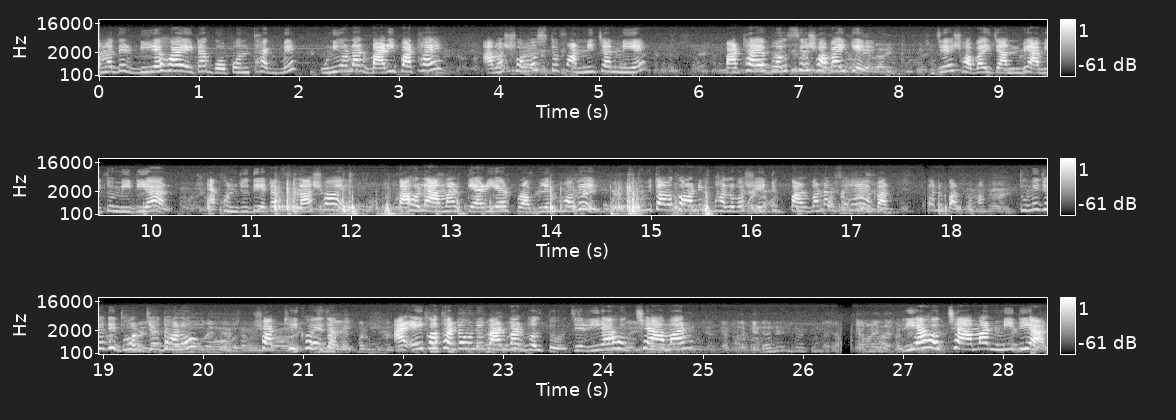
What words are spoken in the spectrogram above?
আমাদের বিয়ে হয় এটা গোপন থাকবে। উনি ওনার বাড়ি পাঠায় আমার সমস্ত ফার্নিচার নিয়ে পাঠায় বলছে সবাইকে যে সবাই জানবে আমি তো মিডিয়ার। এখন যদি এটা ফ্লাশ হয়, তাহলে আমার ক্যারিয়ার প্রবলেম হবে। তুমি তো আমাকে অনেক ভালোবাসো, এইটুকু পারবা না? হ্যাঁ পারব। কেন পারব না? তুমি যদি ধৈর্য ধরো, সব ঠিক হয়ে যাবে। আর এই কথাটা উনি বারবার বলতো যে, রিয়া হচ্ছে আমার, রিয়া হচ্ছে আমার মিডিয়ার,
